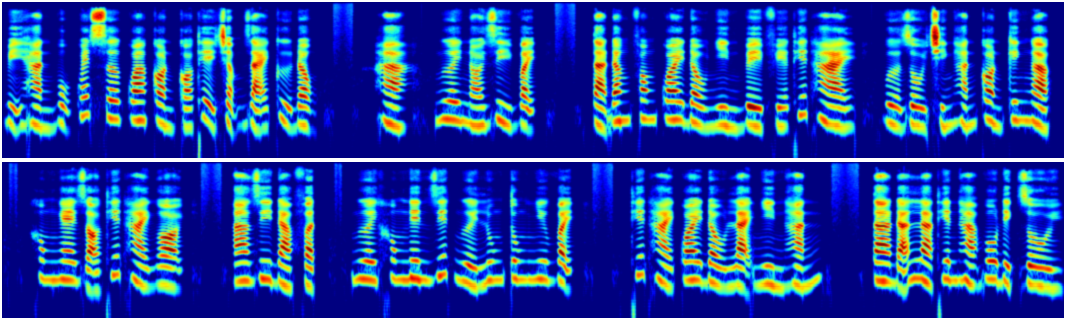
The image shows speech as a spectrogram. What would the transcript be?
Bị hàn vụ quét sơ qua còn có thể chậm rãi cử động. Hà, ngươi nói gì vậy? Tả Đăng Phong quay đầu nhìn về phía Thiết Hải. Vừa rồi chính hắn còn kinh ngạc không nghe rõ thiết hài gọi. A-di-đà Phật, ngươi không nên giết người lung tung như vậy. Thiết hài quay đầu lại nhìn hắn. Ta đã là thiên hạ vô địch rồi.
